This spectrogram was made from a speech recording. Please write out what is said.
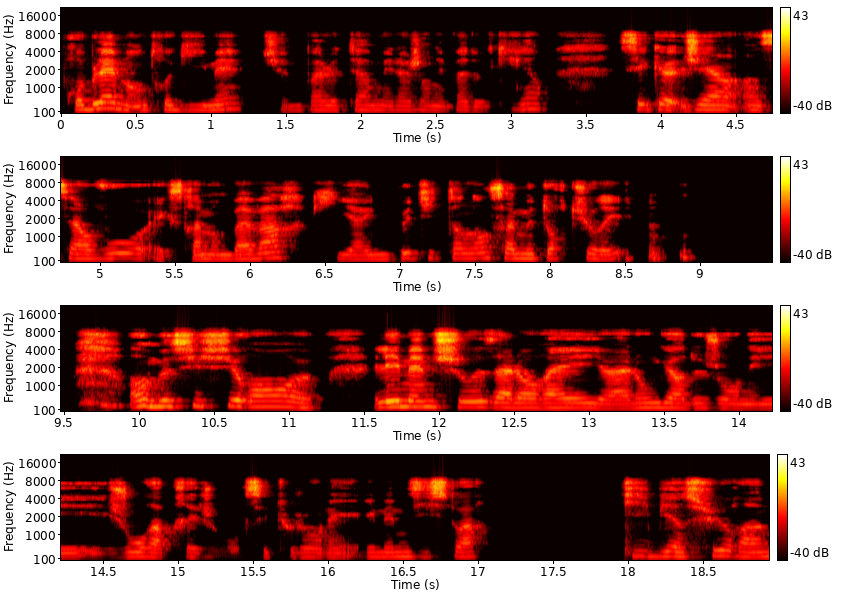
problèmes entre guillemets, j'aime pas le terme, mais là j'en ai pas d'autre qui vient, c'est que j'ai un, un cerveau extrêmement bavard qui a une petite tendance à me torturer. en me susurrant euh, les mêmes choses à l'oreille à longueur de journée, jour après jour. C'est toujours les, mêmes histoires qui, bien sûr, hein,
